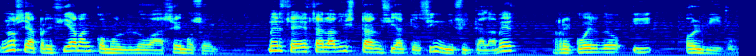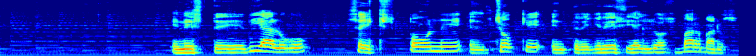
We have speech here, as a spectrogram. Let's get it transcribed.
no se apreciaban como lo hacemos hoy, merced a la distancia que significa a la vez recuerdo y olvido. En este diálogo se expone el choque entre Grecia y los bárbaros.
